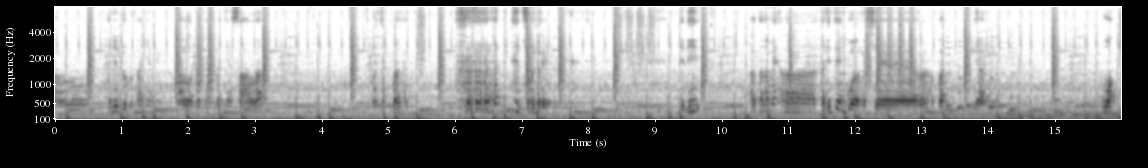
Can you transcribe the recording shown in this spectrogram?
kalau ada dua pertanyaan ya. Penyesalan banyak banget sebenarnya. Jadi apa namanya eh, tadi tuh yang gue nge-share apa yang waktu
